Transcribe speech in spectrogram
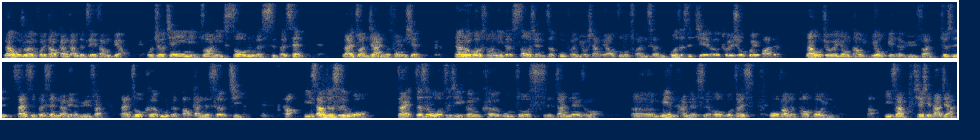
那我就会回到刚刚的这张表。我就建议你抓你收入的十 percent 来转嫁你的风险。那如果说你的寿险这部分有想要做传承或者是结合退休规划的，那我就会用到右边的预算，就是三十 percent 那边的预算来做客户的保单的设计。好，以上就是我在这是我自己跟客户做实战那什么呃面谈的时候我在播放的 PowerPoint。好，以上谢谢大家。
